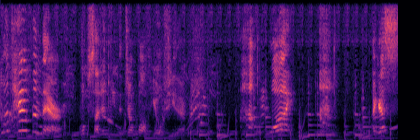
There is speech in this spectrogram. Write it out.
What happened there? Whoops, I didn't mean to jump off Yoshi there. How, why? I guess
